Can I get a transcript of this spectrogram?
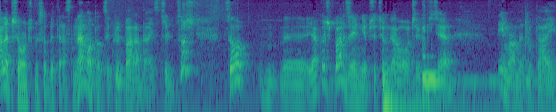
Ale przełączmy sobie teraz na motocykl Paradise, czyli coś, co mm, y, jakoś bardziej mnie przyciągało oczywiście. I mamy tutaj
